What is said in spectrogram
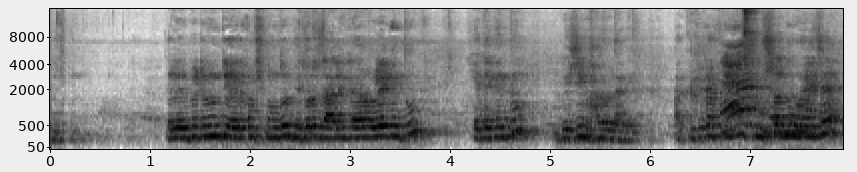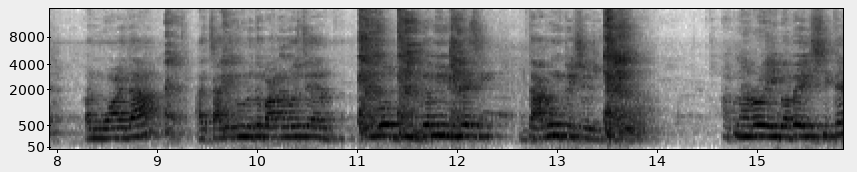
দেখুন, তেলের পিঠে কিন্তু এরকম সুন্দর ভিতরে জালিদার হলে কিন্তু খেতে কিন্তু বেশি ভালো লাগে। আর পিঠেটা খুবই সুস্বাদু হয়েছে। কারণ ময়দা আর চালের গুঁড়োতে বানানো হয়েছে। আর পুরো দুধ আমি মিলেছি। দারুণ টেস্ট হয়েছে আপনারাও এইভাবে এই শীতে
